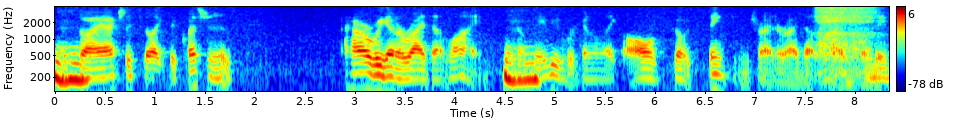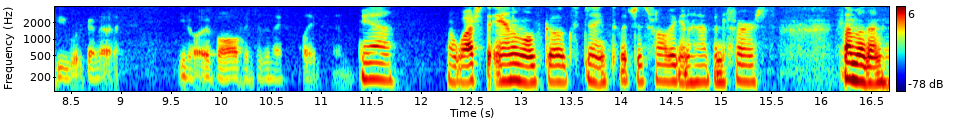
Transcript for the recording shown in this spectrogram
And so mm-hmm. I actually feel like the question is how are we going to ride that line? Mm-hmm. You know, mm-hmm. maybe we're going to like all go extinct in trying to ride that line, or maybe we're going to, you know, evolve into the next place. And, yeah, or watch the animals go extinct, which is probably going to happen first. Some of them.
